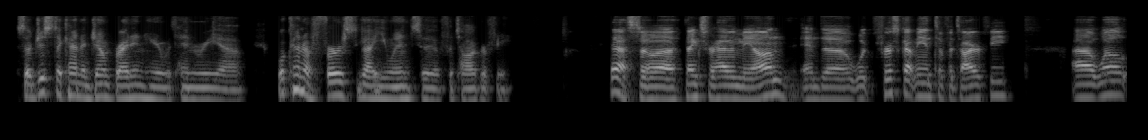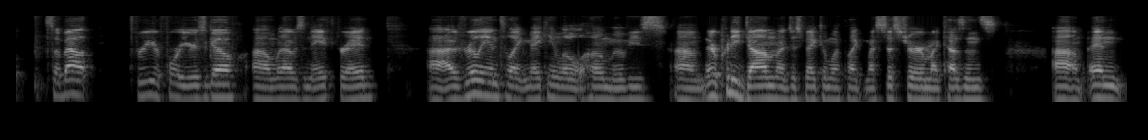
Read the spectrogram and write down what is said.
so, just to kind of jump right in here with Henry, uh, what kind of first got you into photography? Yeah, so uh, thanks for having me on. And uh, what first got me into photography? Uh, well, it's about three or four years ago um, when I was in eighth grade. Uh, I was really into like making little home movies. Um, they were pretty dumb. I just make them with like my sister, or my cousins. Um, and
